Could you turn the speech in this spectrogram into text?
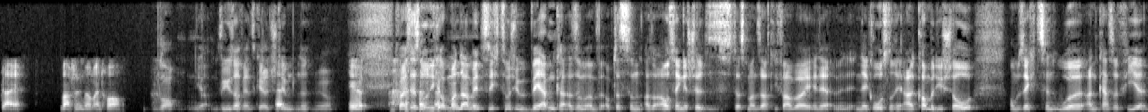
Geil. War schon immer mein Traum. So, ja, wie gesagt, wenn das Geld stimmt, ne? Ja. ja. Ich weiß jetzt nur nicht, ob man damit sich zum Beispiel bewerben kann. Also ob das so ein, also ein Aushängeschild ist, dass man sagt, ich war bei in der, in der großen Real Comedy Show um 16 Uhr an Kasse 4.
